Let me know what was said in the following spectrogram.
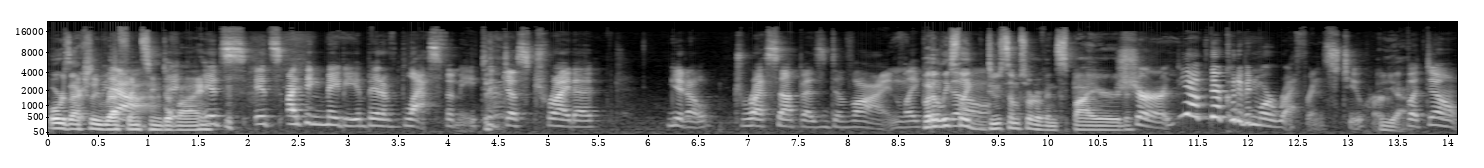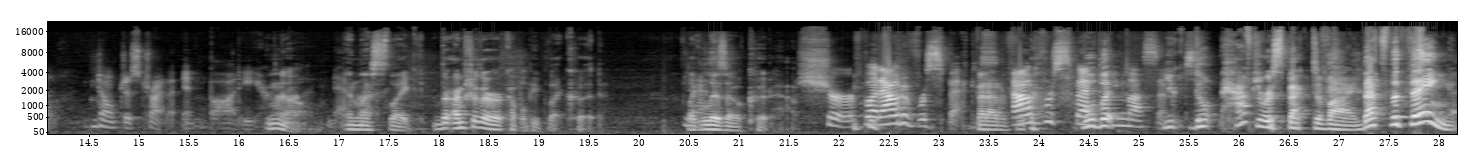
or was actually Yeah, referencing it- Divine. it's it's I think maybe a bit of blasphemy to just try to, you know, dress up as divine. Like, but at least like don't- do some sort of inspired. sure. Yeah, there could have been more reference to her. Yeah. but don't don't just try to embody her. No, Never. unless like there, I'm sure there are a couple people that could, like Yeah. Lizzo could have. Sure, but out of respect. But out of out of respect, well, but you mustn't. You don't have to respect Divine. That's the thing.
